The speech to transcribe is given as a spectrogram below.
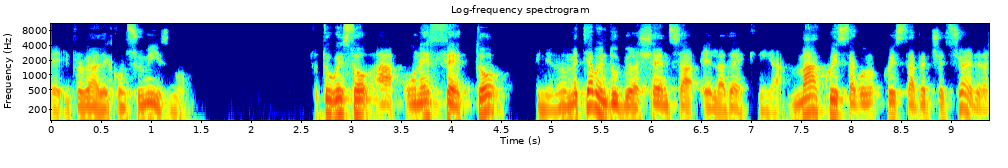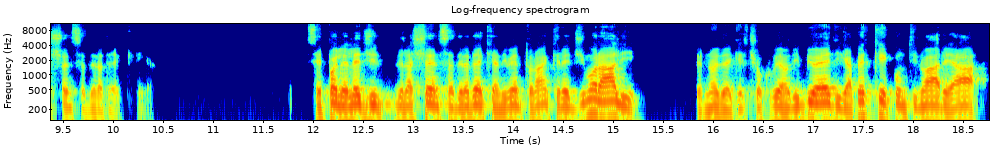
È il problema del consumismo. Tutto questo ha un effetto, quindi non mettiamo in dubbio la scienza e la tecnica, ma questa, questa percezione della scienza e della tecnica. Se poi le leggi della scienza e della tecnica diventano anche leggi morali, per noi che ci occupiamo di bioetica, perché continuare a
